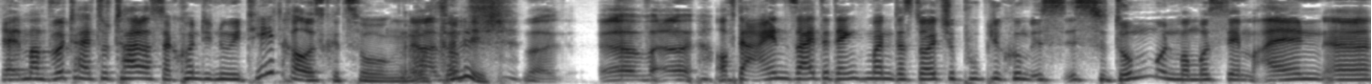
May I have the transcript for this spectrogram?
Ja, man wird halt total aus der Kontinuität rausgezogen. Ne? Ja, völlig. Äh, äh, auf der einen Seite denkt man, das deutsche Publikum ist, ist zu dumm und man muss dem allen äh,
